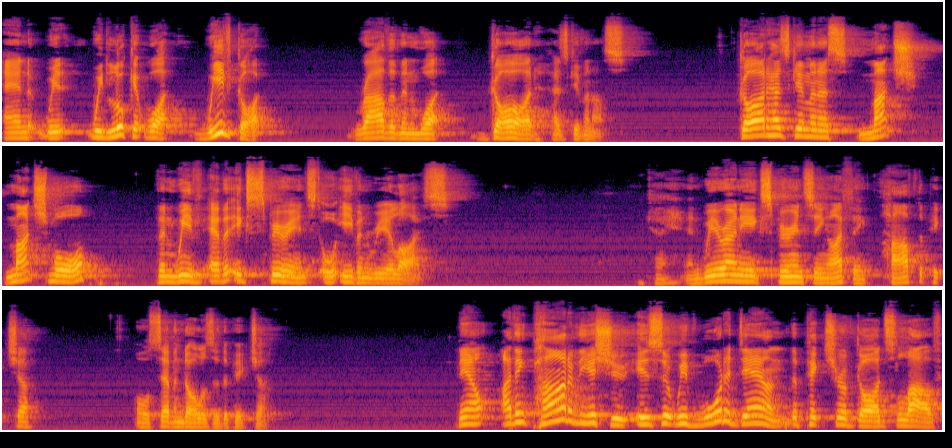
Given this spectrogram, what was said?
And we, we look at what we've got rather than what God has given us. God has given us much, much more than we've ever experienced or even realized. Okay, and we're only experiencing, I think, half the picture or $7 of the picture. Now, I think part of the issue is that we've watered down the picture of God's love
